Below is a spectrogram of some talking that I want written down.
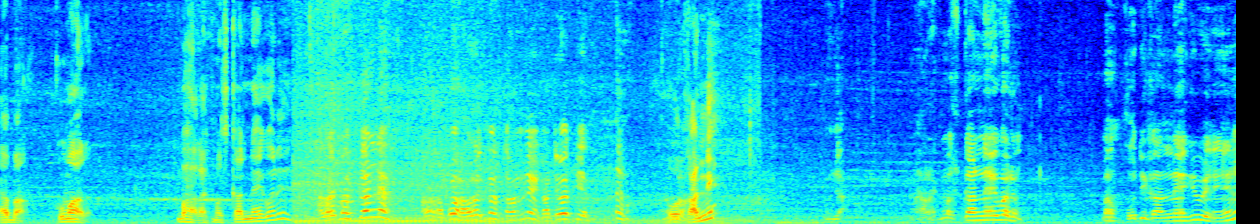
හැබා කුමාර. උඹ හරක් මස් කන්නේ කොනේ හරක්මස් කන්න අප හරක්ම කන්නේ කටවත් තිය ඔය කන්නේ? හරක්මස් කන්නේ වරු මං පොඩි කන්නේ කිවෙනන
